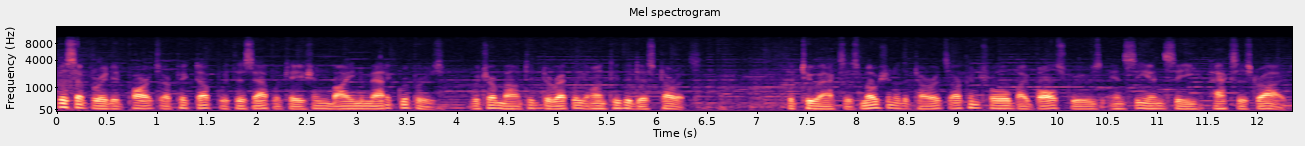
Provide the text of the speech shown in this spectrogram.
The separated parts are picked up with this application by pneumatic grippers, which are mounted directly onto the disc turrets. The two-axis motion of the turrets are controlled by ball screws and CNC axis drives.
